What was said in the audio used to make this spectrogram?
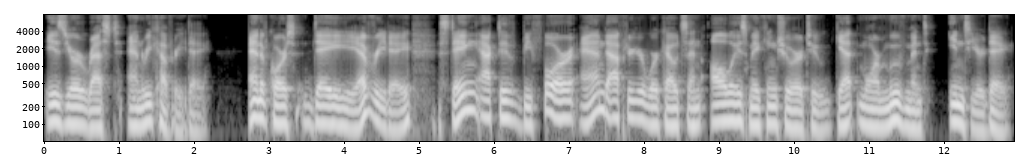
is your rest and recovery day. And of course, day every day, staying active before and after your workouts and always making sure to get more movement into your day.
